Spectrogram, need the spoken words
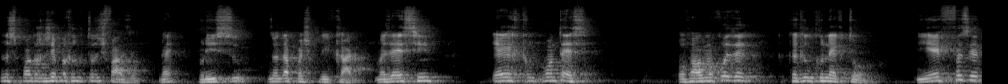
não se pode reger para aquilo que todos fazem. Né? Por isso, não dá para explicar. Mas é assim, é o que acontece. Houve alguma coisa que aquilo conectou. E é fazer.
